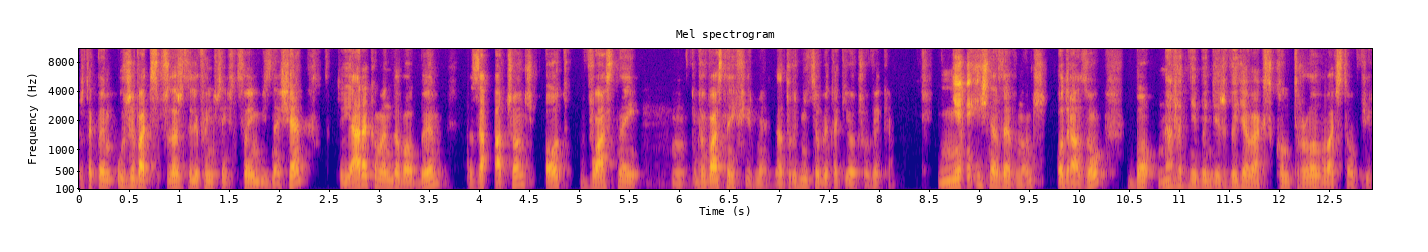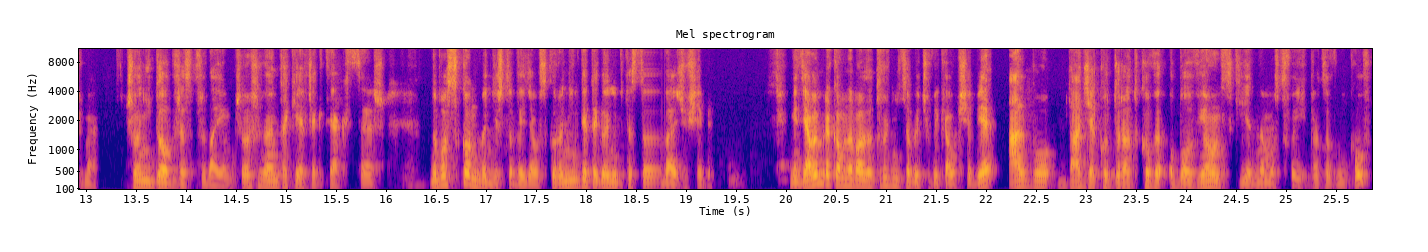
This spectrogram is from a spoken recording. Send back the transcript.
że tak powiem, używać sprzedaży telefonicznej w swoim biznesie, to ja rekomendowałbym zacząć od własnej, mm, we własnej firmie, zatrudnić sobie takiego człowieka. Nie iść na zewnątrz od razu, bo nawet nie będziesz wiedział, jak skontrolować tą firmę. Czy oni dobrze sprzedają, czy osiągają takie efekty, jak chcesz. No bo skąd będziesz to wiedział, skoro nigdy tego nie wytestowałeś u siebie? Więc ja bym rekomendował zatrudnić sobie człowieka u siebie albo dać jako dodatkowe obowiązki jednemu z Twoich pracowników.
